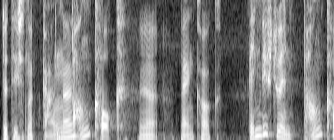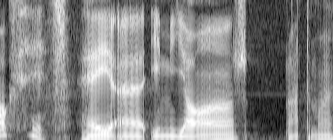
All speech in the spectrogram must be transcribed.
Dort ist es noch gegangen. Bangkok? ja, Bangkok. Wann bist du in Bangkok gesehen? Hey, äh, im Jahr, warte mal,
